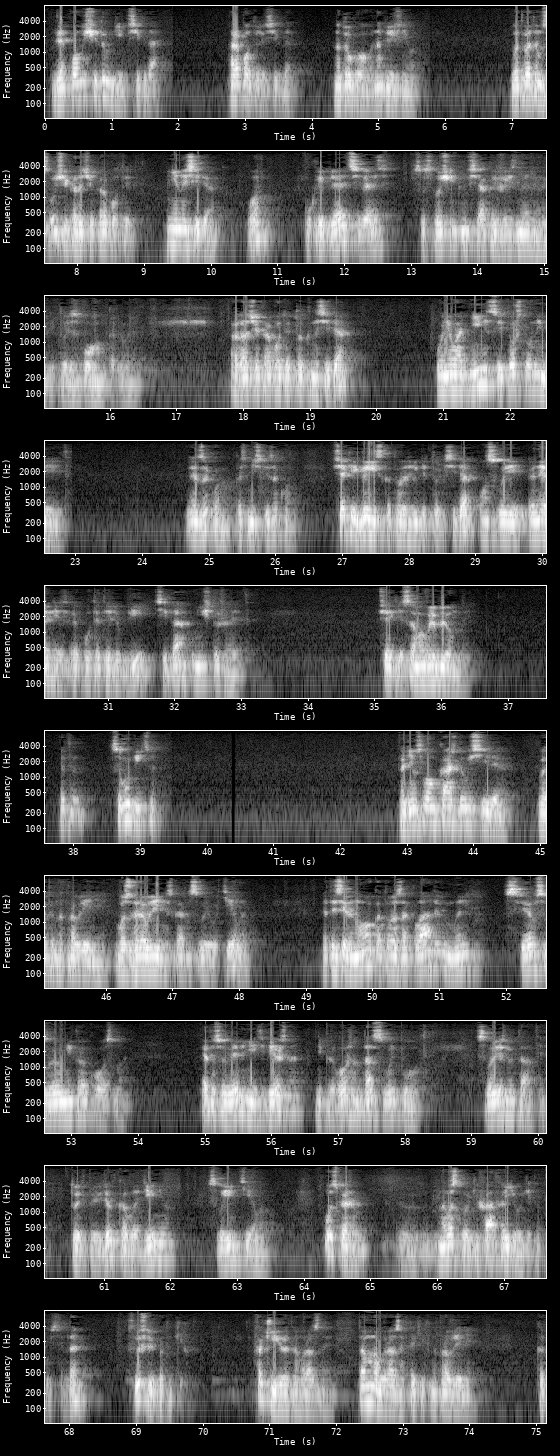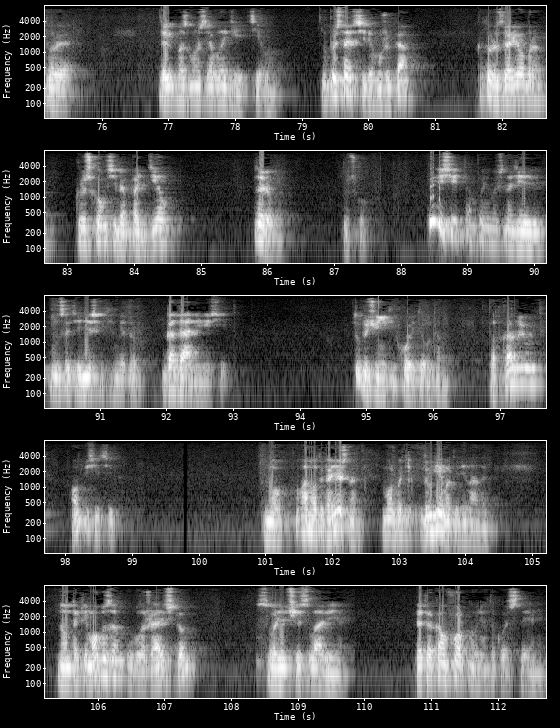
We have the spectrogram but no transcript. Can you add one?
Для помощи другим всегда. Работали всегда. На другого, на ближнего. Вот в этом случае, когда человек работает не на себя, он укрепляет связь с источником всякой жизненной энергии, то есть с Богом, как говорят. А когда человек работает только на себя, у него отнимется и то, что он имеет. Это закон, космический закон. Всякий эгоист, который любит только себя, он своей энергией э, вот этой любви себя уничтожает. Всякий самовлюбленный. Это самоубийца. Одним словом, каждое усилие в этом направлении, выздоровление, скажем, своего тела, это зерно, которое закладываем мы в сферу своего микрокосма. Это все время неизбежно, непреложно даст свой плод, свои результаты, то есть приведет к овладению своим телом. Вот, скажем, на Востоке хатха-йоги, допустим, да? Слышали про таких? Факиры там разные. Там много разных таких направлений, которые дают возможность овладеть телом. Ну, представьте себе мужика, который за ребра крючком себя поддел, за ребра крючком, и висит там, понимаешь, на дереве на высоте нескольких метров, годами висит. Тут ученики ходят, его там подкармливают, а он висит себе. Но оно-то, конечно, может быть, другим это не надо. Но он таким образом ублажает что? Свое тщеславие. Это комфортно у него такое состояние.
